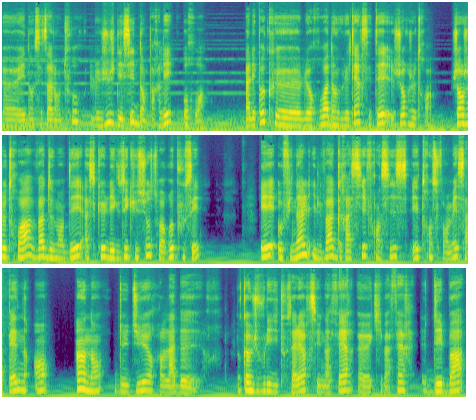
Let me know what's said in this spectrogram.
euh, et dans ses alentours, le juge décide d'en parler au roi. À l'époque, euh, le roi d'Angleterre, c'était George III. George III va demander à ce que l'exécution soit repoussée, et au final, il va gracier Francis et transformer sa peine en un an de dur labeur. Comme je vous l'ai dit tout à l'heure, c'est une affaire euh, qui va faire débat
